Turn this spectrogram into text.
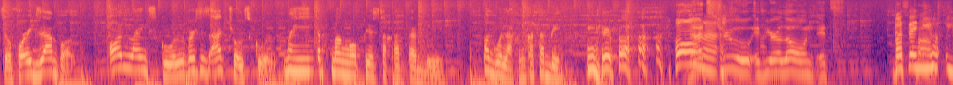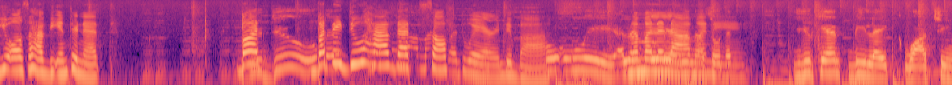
So for example, online school versus actual school. Mahirap mangopya sa katabi pag wala kang katabi. Di ba? Oo That's true. If you're alone, it's But then you you also have the internet. But you do. but they do have that software, 'di ba? Oo eh. Alam Na malalaman na. So that eh. you can't be like watching,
